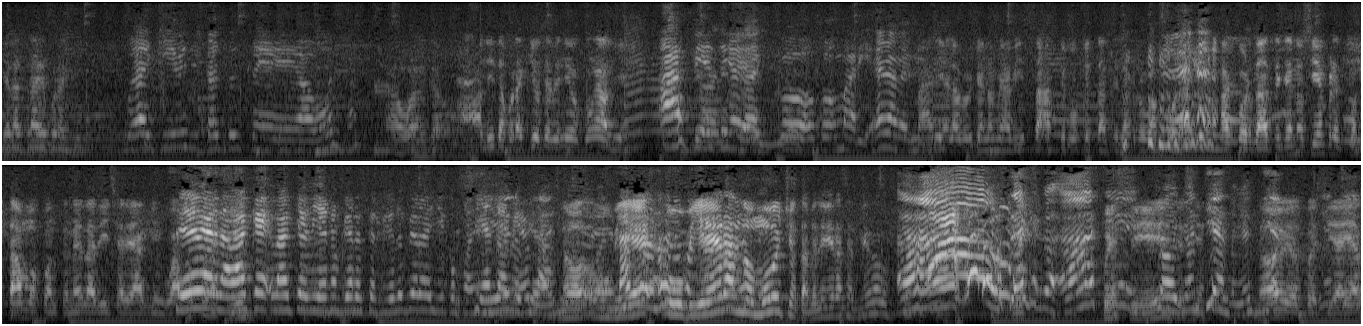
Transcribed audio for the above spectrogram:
¿Qué la trae por aquí? Aquí visitando este a Olga. Ah, Solita por aquí o se ha venido con alguien. Ah, fíjate, con, con Mariela, ¿verdad? Mariela, ¿por qué no me avisaste? Porque tal te la roban por ahí. Acordate que no siempre contamos con tener la dicha de alguien guapo. Sí, verdad, va que, va que bien, nos hubiera servido, hubiera allí compañía Sí, también. lo va. que- No, hubiera, hubiera no mucho, tal vez le hubiera servido. Ah, o sea que. Ah, sí. Pues sí, No, yo yo sí. entiendo, yo entiendo. No, yo, pues sí, ella,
